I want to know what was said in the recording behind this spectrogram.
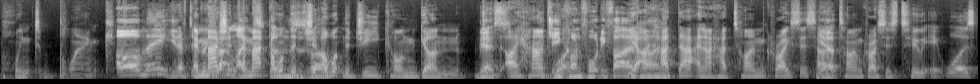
Point Blank. Oh mate, you'd have to bring Imagine, back lights, ima- I want the guns as G- I want the G-Con gun. Yes, I had the G-Con one. 45, Yeah, I had that, and I had Time Crisis. I Yep. had Time Crisis 2. It was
